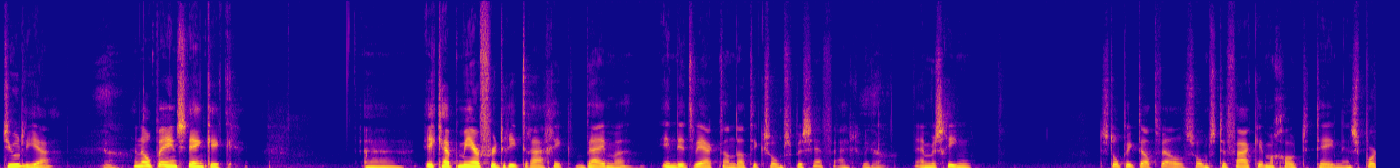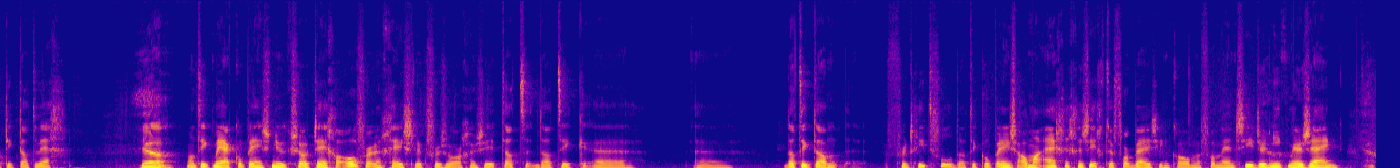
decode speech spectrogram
Julia. ja, En opeens denk ik, eh, ik heb meer verdriet draag ik bij me in dit werk dan dat ik soms besef eigenlijk. ja. En misschien stop ik dat wel soms te vaak in mijn grote teen en sport ik dat weg. ja. Want ik merk opeens nu ik zo tegenover een geestelijk verzorger zit, dat, dat, ik, eh, eh, dat ik dan verdriet voel. Dat ik opeens allemaal eigen gezichten voorbij zien komen van mensen die er niet meer zijn. Ja.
